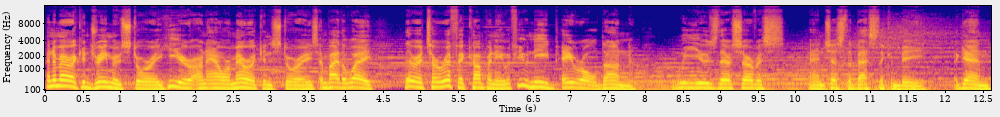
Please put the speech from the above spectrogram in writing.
an American dreamer's story, here on Our American Stories. And by the way, they're a terrific company. If you need payroll done, we use their service and just the best that can be. Again,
